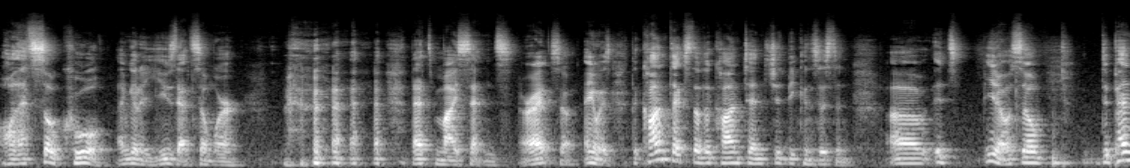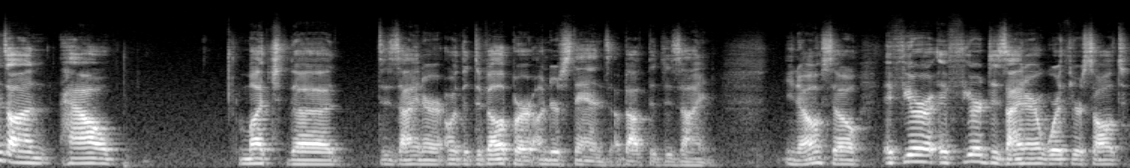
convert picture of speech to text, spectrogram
Oh, that's so cool. I'm going to use that somewhere. that's my sentence. All right. So, anyways, the context of the content should be consistent. Uh, it's, you know, so depends on how much the designer or the developer understands about the design. You know, so if you're if you're a designer worth your salt,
